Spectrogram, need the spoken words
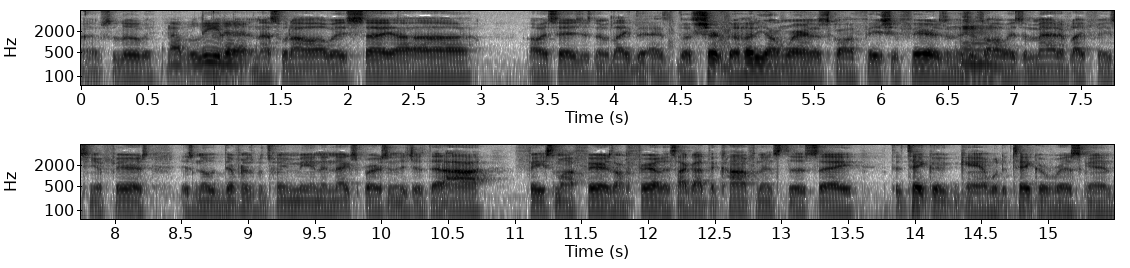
Absolutely. And I believe that. And that's what I always say. I uh, I always say it's just like the, the shirt, the hoodie I'm wearing is called "Face Your Fears," and it's Mm-hmm. just always a matter of like facing your fears. There's no difference between me and the next person. It's just that I face my fears. I'm fearless. I got the confidence to say to take a gamble, to take a risk, and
